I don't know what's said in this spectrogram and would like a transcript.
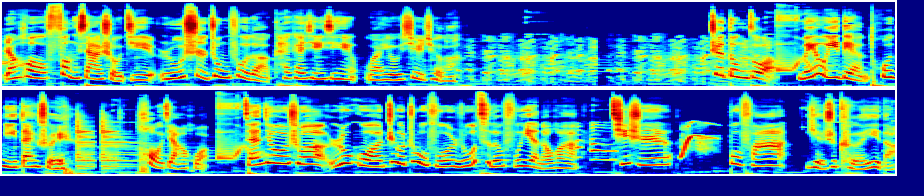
然后放下手机，如释重负的开开心心玩游戏去了。这动作没有一点拖泥带水，好家伙，咱就是说，如果这个祝福如此的敷衍的话，其实。不发也是可以的，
